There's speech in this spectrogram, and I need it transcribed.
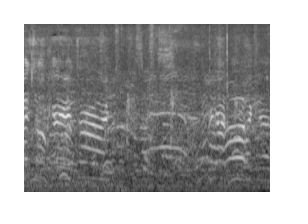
That's okay, it's all right. We got more like that.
